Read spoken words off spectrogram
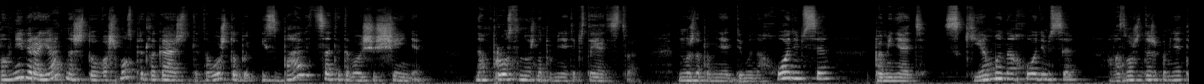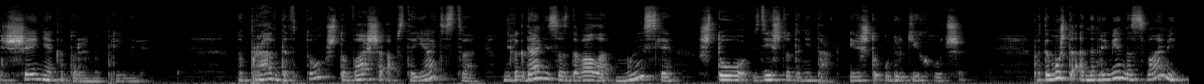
Вполне вероятно, что ваш мозг предлагает, что для того, чтобы избавиться от этого ощущения, нам просто нужно поменять обстоятельства. нужно поменять, где мы находимся, поменять, с кем мы находимся, а возможно даже поменять решение, которое мы приняли. Но правда в том, что ваше обстоятельство никогда не создавало мысли, что здесь что-то не так или что у других лучше. Потому что одновременно с вами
